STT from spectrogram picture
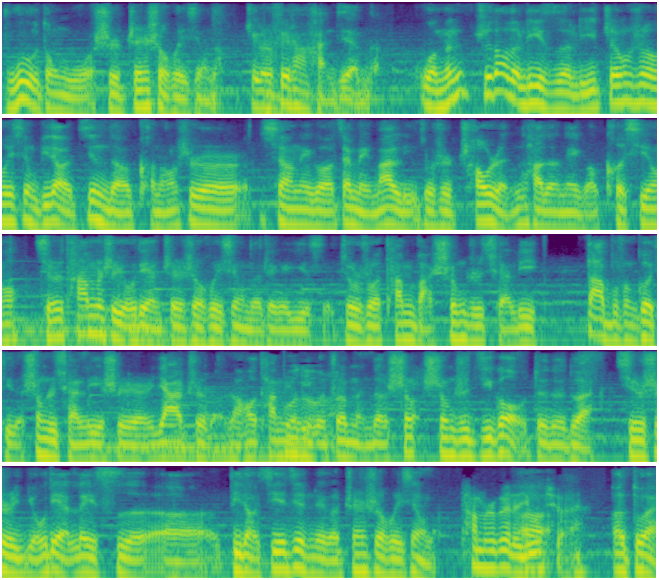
哺乳动物是真社会性的，这个是非常罕见的。我们知道的例子离真社会性比较近的，可能是像那个在美漫里，就是超人他的那个克星，其实他们是有点真社会性的这个意思，就是说他们把生殖权利。大部分个体的生殖权利是压制的，然后他们有一个专门的生生殖机构，对对对，其实是有点类似，呃，比较接近这个真社会性的。他们是为了优权，呃，对，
